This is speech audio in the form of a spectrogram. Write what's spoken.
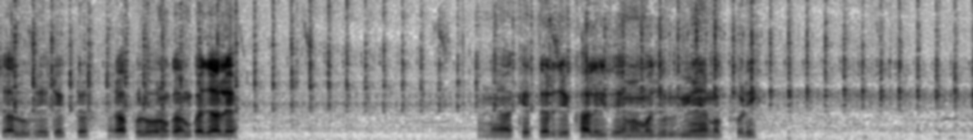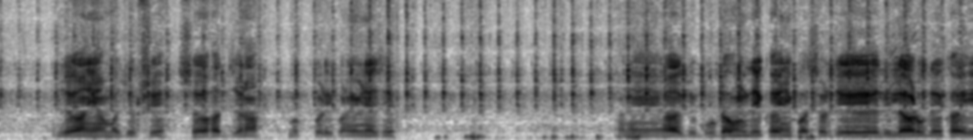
ચાલુ છે ટ્રેક્ટર. રાપલવાનું કામકાજ હાલે. અને આ ખેતર જે ખાલી છે, એમાં મજૂર વીણે મગફળી. જો અહીંયા મજૂર છે છ સાત જણા મગફળી પણ વીણે છે. આ જે ગોડાઉન દેખાય, એની પાછળ જે લીલાવાળું દેખાય,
